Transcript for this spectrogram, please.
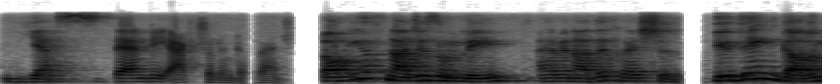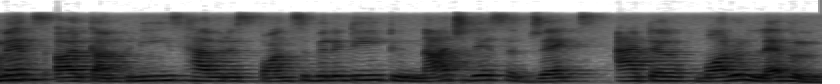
Yes. Than the actual intervention. Talking of nudges only, I have another question. Do you think governments or companies have a responsibility to nudge their subjects at a moral level,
